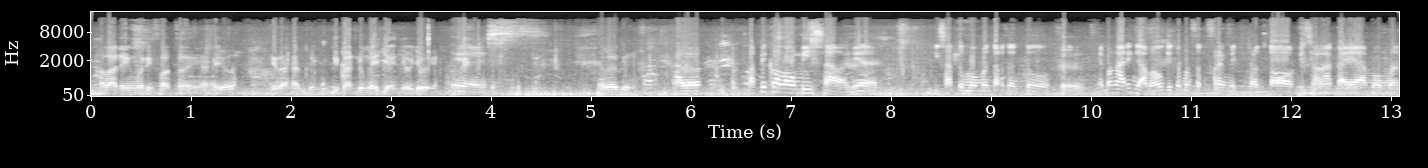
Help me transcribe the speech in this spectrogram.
Kalau ada yang mau difoto ya, ayolah kita hunting di Bandung aja jangan jauh-jauh ya. Yes. Halo nih. halo tapi kalau misalnya di satu momen tertentu. Heeh. emang hari nggak mau gitu masuk frame gitu contoh misalnya kayak momen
